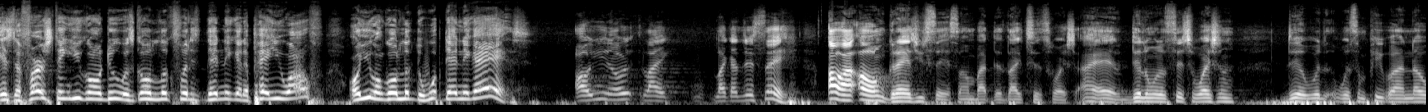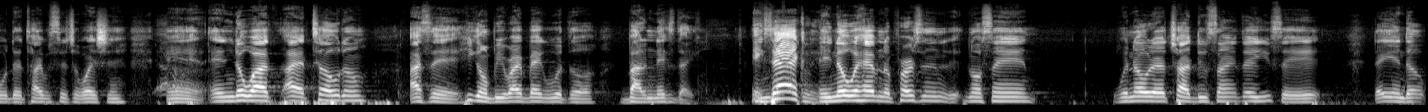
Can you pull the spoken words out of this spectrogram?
is the first thing you gonna do is go look for this, that nigga to pay you off, or you gonna go look to whoop that nigga ass? Oh, you know, like like I just said. Oh, I, oh, I'm glad you said something about that like situation. I had dealing with a situation, deal with with some people I know with that type of situation, and and you know what? I had told them, I said he gonna be right back with the by the next day. Exactly. And you know what happened? The person, you know what I'm saying, went over there try to do same thing you said. They end up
